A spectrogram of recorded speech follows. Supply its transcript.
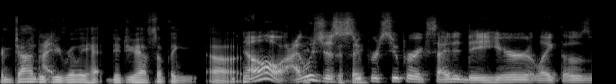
And John, did I- you really ha- did you have something? Uh, No, I was to just say. super, super excited to hear like those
